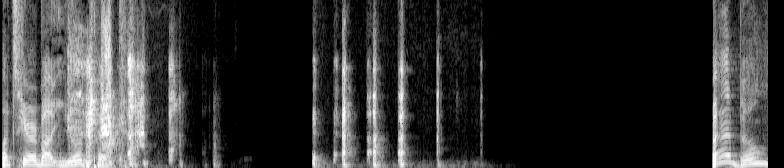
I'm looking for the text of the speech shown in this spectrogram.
let's hear about your pick. Bad, Bill.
